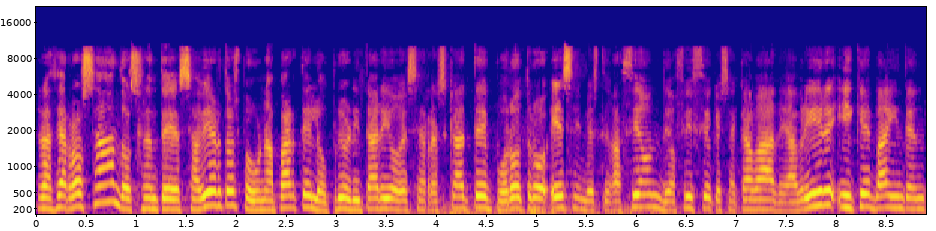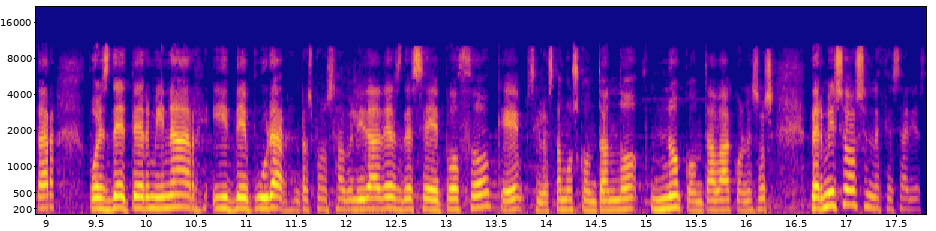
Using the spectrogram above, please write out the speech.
Gracias, Rosa. Dos frentes abiertos. Por una parte, lo prioritario es el rescate. Por otro, esa investigación de oficio que se acaba de abrir y que va a intentar pues, determinar y depurar responsabilidades de ese pozo que, si lo estamos contando, no contaba con esos permisos necesarios.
